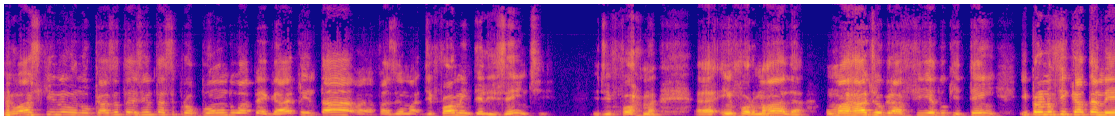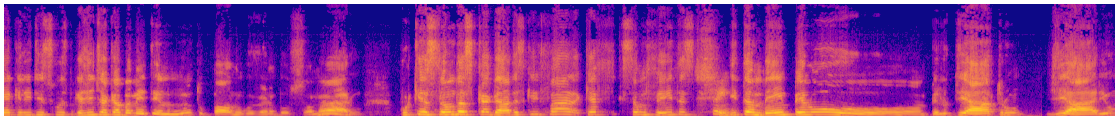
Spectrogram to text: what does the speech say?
Eu acho que no, no caso a gente está se propondo a pegar e tentar fazer uma, de forma inteligente e de forma é, informada uma radiografia do que tem e para não ficar também aquele discurso, porque a gente acaba metendo muito pau no governo Bolsonaro por questão das cagadas que, que, é, que são feitas Sim. e também pelo, pelo teatro diário.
